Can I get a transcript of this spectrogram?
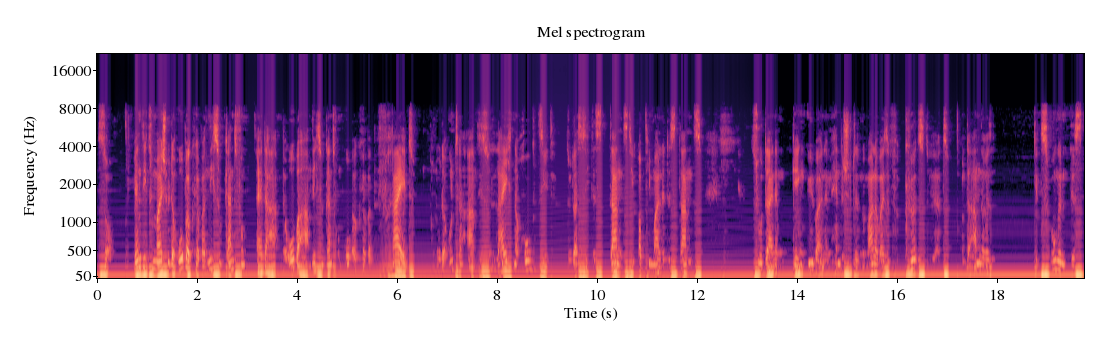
So, wenn Sie zum Beispiel der Oberkörper nicht so ganz vom, äh, der, der Oberarm nicht so ganz vom Oberkörper befreit und nur der Unterarm sich so leicht nach hoch zieht, sodass die Distanz, die optimale Distanz zu deinem Gegenüber in einem Händeschüttel normalerweise verkürzt wird und der andere gezwungen ist,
